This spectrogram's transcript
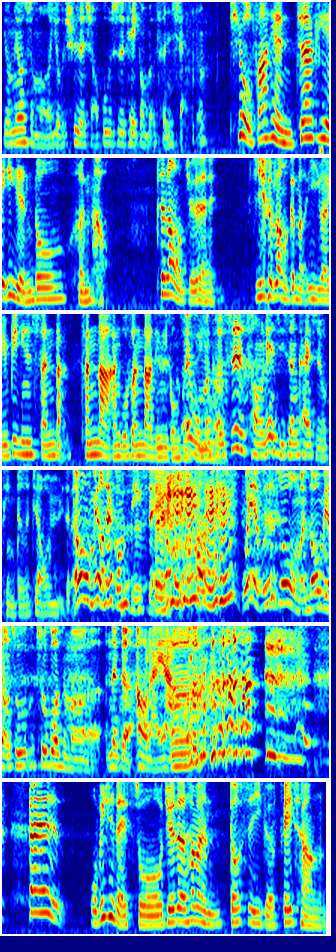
有没有什么有趣的小故事可以跟我们分享呢？其实我发现 JYP 的艺人都很好，这让我觉得也让我感到意外，因为毕竟是三大三大韩国三大经纪公司。哎，我们可是从练习生开始有品德教育的。然后我没有在攻击谁，我也不是说我们都没有出出过什么那个奥莱亚。但是我必须得说，我觉得他们都是一个非常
